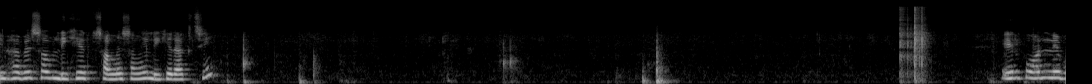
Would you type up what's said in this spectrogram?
এইভাবে সব লিখে, সঙ্গে সঙ্গে লিখে রাখছি। এরপর নেব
